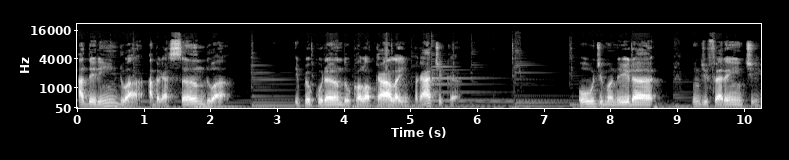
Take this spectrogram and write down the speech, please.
aderindo-a, abraçando-a e procurando colocá-la em prática? Ou de maneira indiferente,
